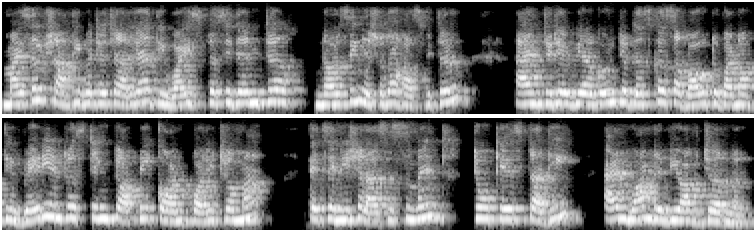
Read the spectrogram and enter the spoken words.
Myself, Shanti Bhattacharya, the Vice President, Nursing Yashoda Hospital, and today we are going to discuss about one of the very interesting topic on polytrauma, its initial assessment, two case study, and one review of journal.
